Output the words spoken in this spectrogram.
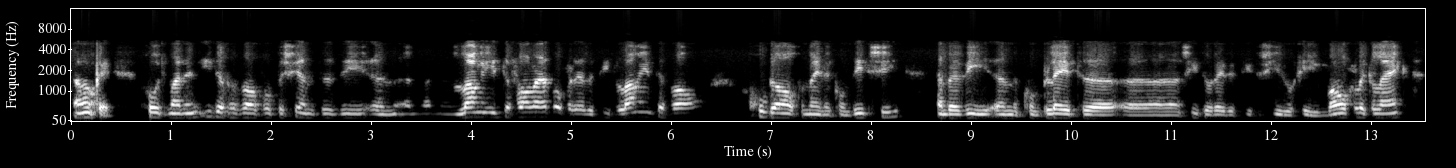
Oké. Goed, maar in ieder geval voor patiënten die een, een, een lang interval hebben, of een relatief lang interval, goede algemene conditie, en bij wie een complete uh, cytoreductieve chirurgie mogelijk lijkt,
